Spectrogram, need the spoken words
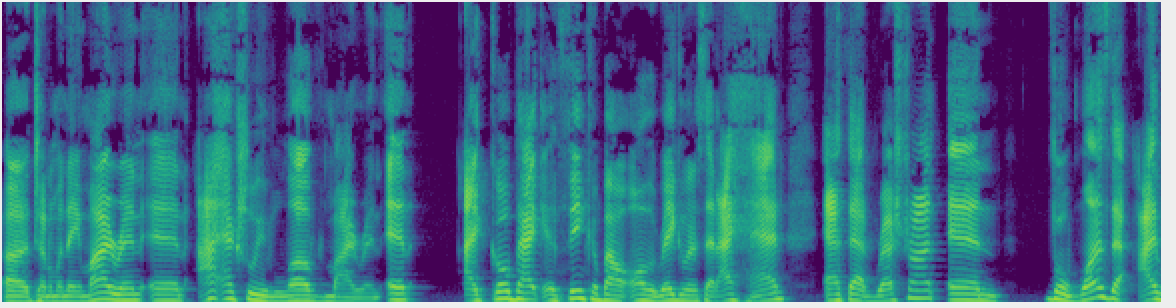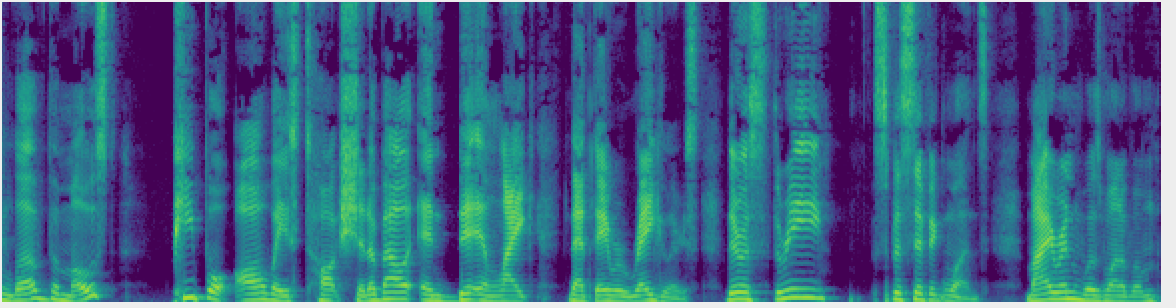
a gentleman named Myron, and I actually loved Myron. And I go back and think about all the regulars that I had at that restaurant and the ones that I loved the most, people always talk shit about and didn't like that they were regulars. There was three specific ones. Myron was one of them.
